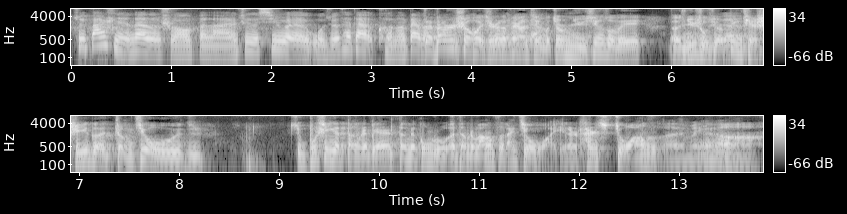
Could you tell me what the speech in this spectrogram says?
所以八十年代的时候，本来这个希瑞，我觉得他代可能代表在当时社会其实是个非常进步，就是女性作为呃女主角，并且是一个拯救，就不是一个等着别人、等着公主、呃等着王子来救我一个人，她是救王子的那么一个啊。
